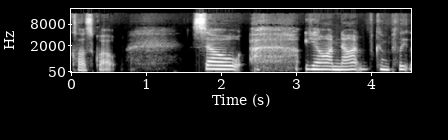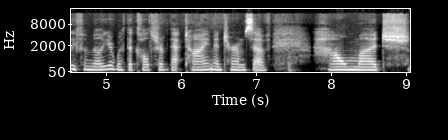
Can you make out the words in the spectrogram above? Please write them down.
close quote. So, you know, I'm not completely familiar with the culture of that time in terms of how much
